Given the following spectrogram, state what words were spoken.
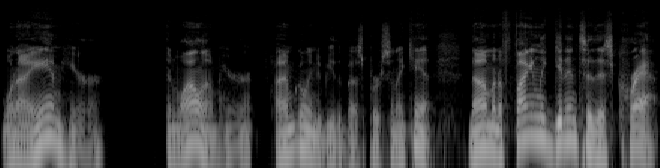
when I am here, and while I'm here, I'm going to be the best person I can. Now I'm going to finally get into this crap.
